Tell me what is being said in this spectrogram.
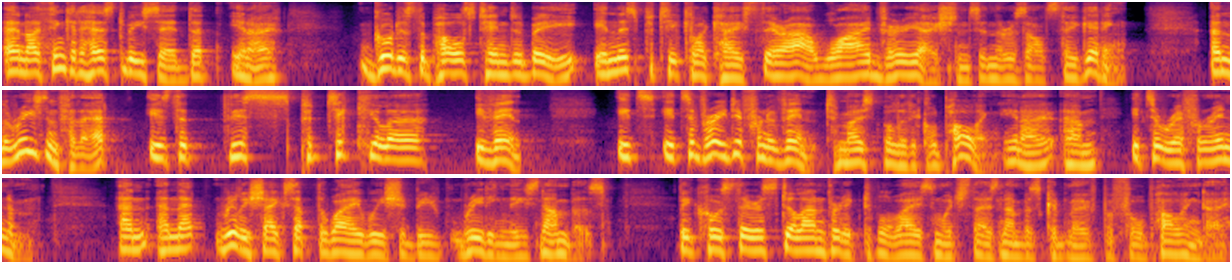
And I think it has to be said that, you know, good as the polls tend to be, in this particular case, there are wide variations in the results they're getting. And the reason for that is that this particular event, it's it's a very different event to most political polling. You know, um, it's a referendum, and and that really shakes up the way we should be reading these numbers, because there are still unpredictable ways in which those numbers could move before polling day.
